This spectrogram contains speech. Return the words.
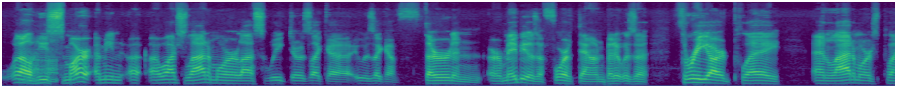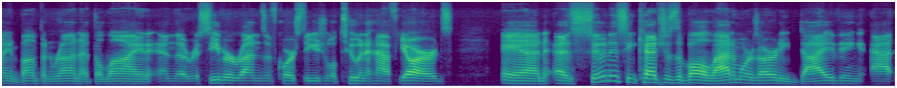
Well, he's Uh, smart. I mean, uh, I watched Lattimore last week. There was like a, it was like a third and, or maybe it was a fourth down, but it was a three yard play. And Lattimore's playing bump and run at the line. And the receiver runs, of course, the usual two and a half yards. And as soon as he catches the ball, Lattimore's already diving at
